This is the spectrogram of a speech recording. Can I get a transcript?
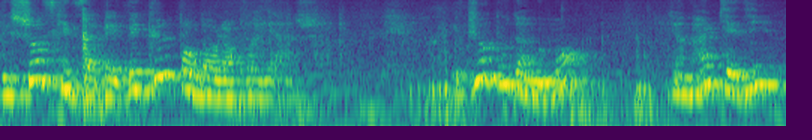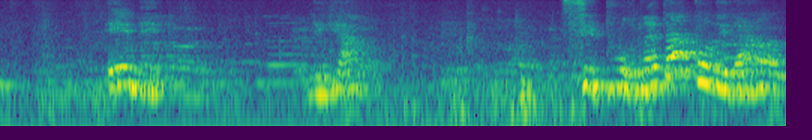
des choses qu'ils avaient vécues pendant leur voyage. Et puis au bout d'un moment, il y en a un qui a dit Eh mais, les gars, c'est pour Nada qu'on est là.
